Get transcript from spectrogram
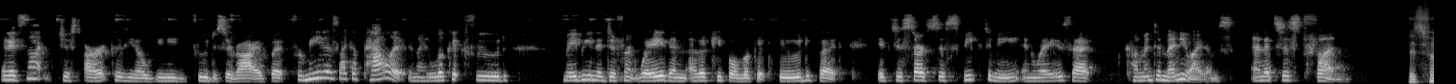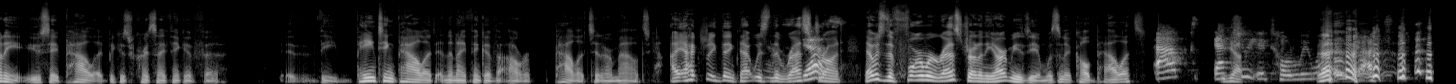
and it's not just art because you know you need food to survive, but for me, it is like a palate, and I look at food maybe in a different way than other people look at food, but it just starts to speak to me in ways that come into menu items, and it's just fun. It's funny you say palette because, of course, I think of uh, the painting palette, and then I think of our palates in our mouths. I actually think that was yes. the restaurant. Yes. That was the former restaurant in the art museum, wasn't it called Palettes? actually, yeah. it totally was. Yes. so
